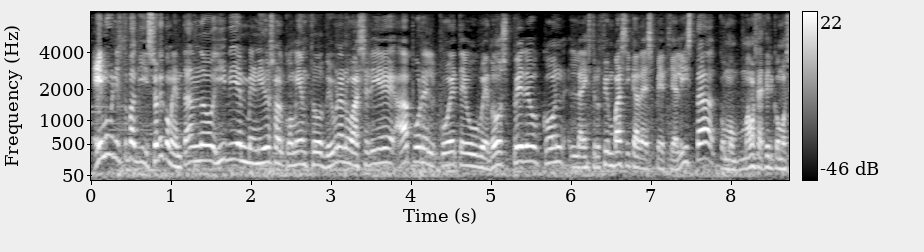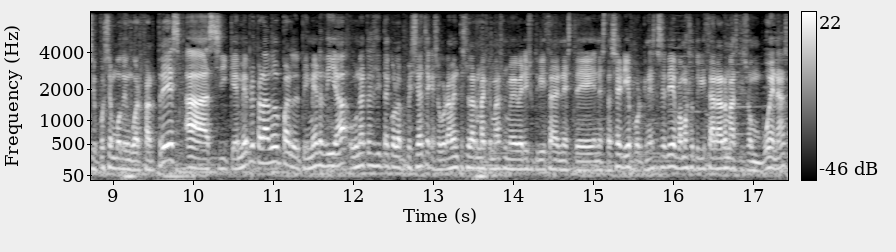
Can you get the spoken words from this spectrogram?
Hey, muy bien, aquí, Sole comentando y bienvenidos al comienzo de una nueva serie a por el cohete V2 pero con la instrucción básica de especialista, como vamos a decir como si fuese Modern Warfare 3 así que me he preparado para el primer día una clasita con la PSH que seguramente es el arma que más me veréis utilizar en, este, en esta serie porque en esta serie vamos a utilizar armas que son buenas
